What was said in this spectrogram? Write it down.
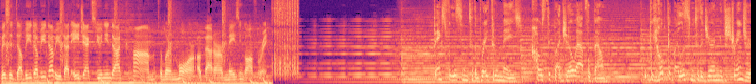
Visit www.ajaxunion.com to learn more about our amazing offering. Thanks for listening to The Breakthrough Maze, hosted by Joe Apfelbaum. We hope that by listening to the journey of a stranger,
